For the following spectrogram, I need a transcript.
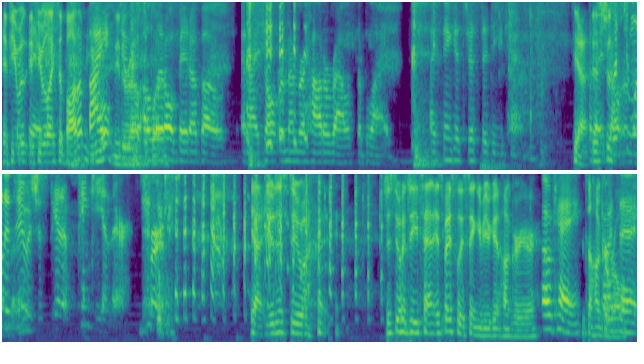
If you would, if you would like to bottom, you I won't need to rouse the blood. a little bit of both, and I don't remember how to rouse the blood. I think it's just a D10. Yeah, But it's I just What you want to do is just get a pinky in there Just- first. Yeah, you just do just do a D10. It's basically seeing if you get hungrier. Okay. It's a hunger so roll. A,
